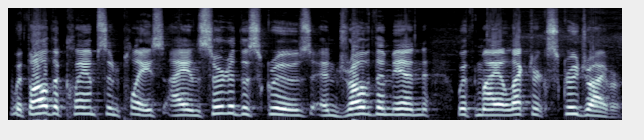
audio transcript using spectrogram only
With all the clamps in place, I inserted the screws and drove them in with my electric screwdriver.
